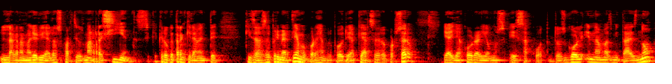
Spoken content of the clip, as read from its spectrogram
la gran mayoría de los partidos más recientes. Así que creo que tranquilamente, quizás el primer tiempo, por ejemplo, podría quedar 0 por 0 y ya cobraríamos esa cuota. Entonces, gol en ambas mitades no.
